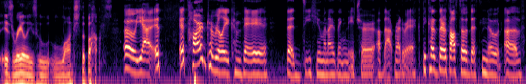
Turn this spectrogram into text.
Israelis who launched the bombs. Oh yeah, it's it's hard to really convey the dehumanizing nature of that rhetoric because there's also this note of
